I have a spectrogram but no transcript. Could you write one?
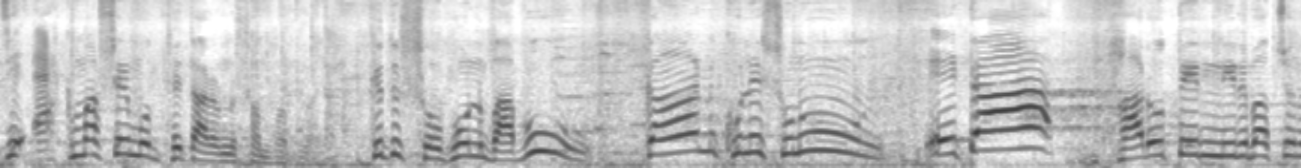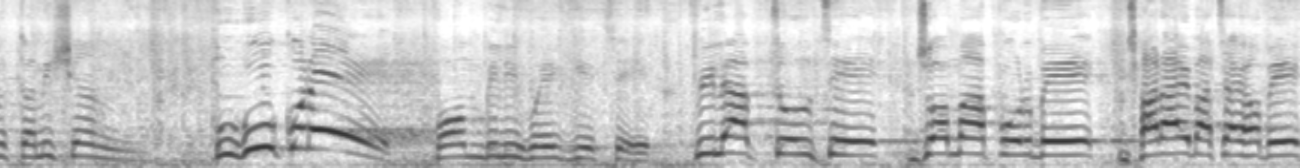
যে এক মাসের মধ্যে তাড়ানো সম্ভব নয়। কিন্তু শোভন বাবু কান খুলে শুনুন। এটা ভারতের নির্বাচন কমিশন। হুহু করে ফর্ম বিলি হয়ে গিয়েছে। ফিল চলছে, জমা পড়বে ঝাড়ায় বাছাই হবে।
